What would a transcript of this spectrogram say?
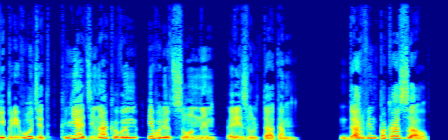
и приводит к неодинаковым эволюционным результатам. Дарвин показал,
